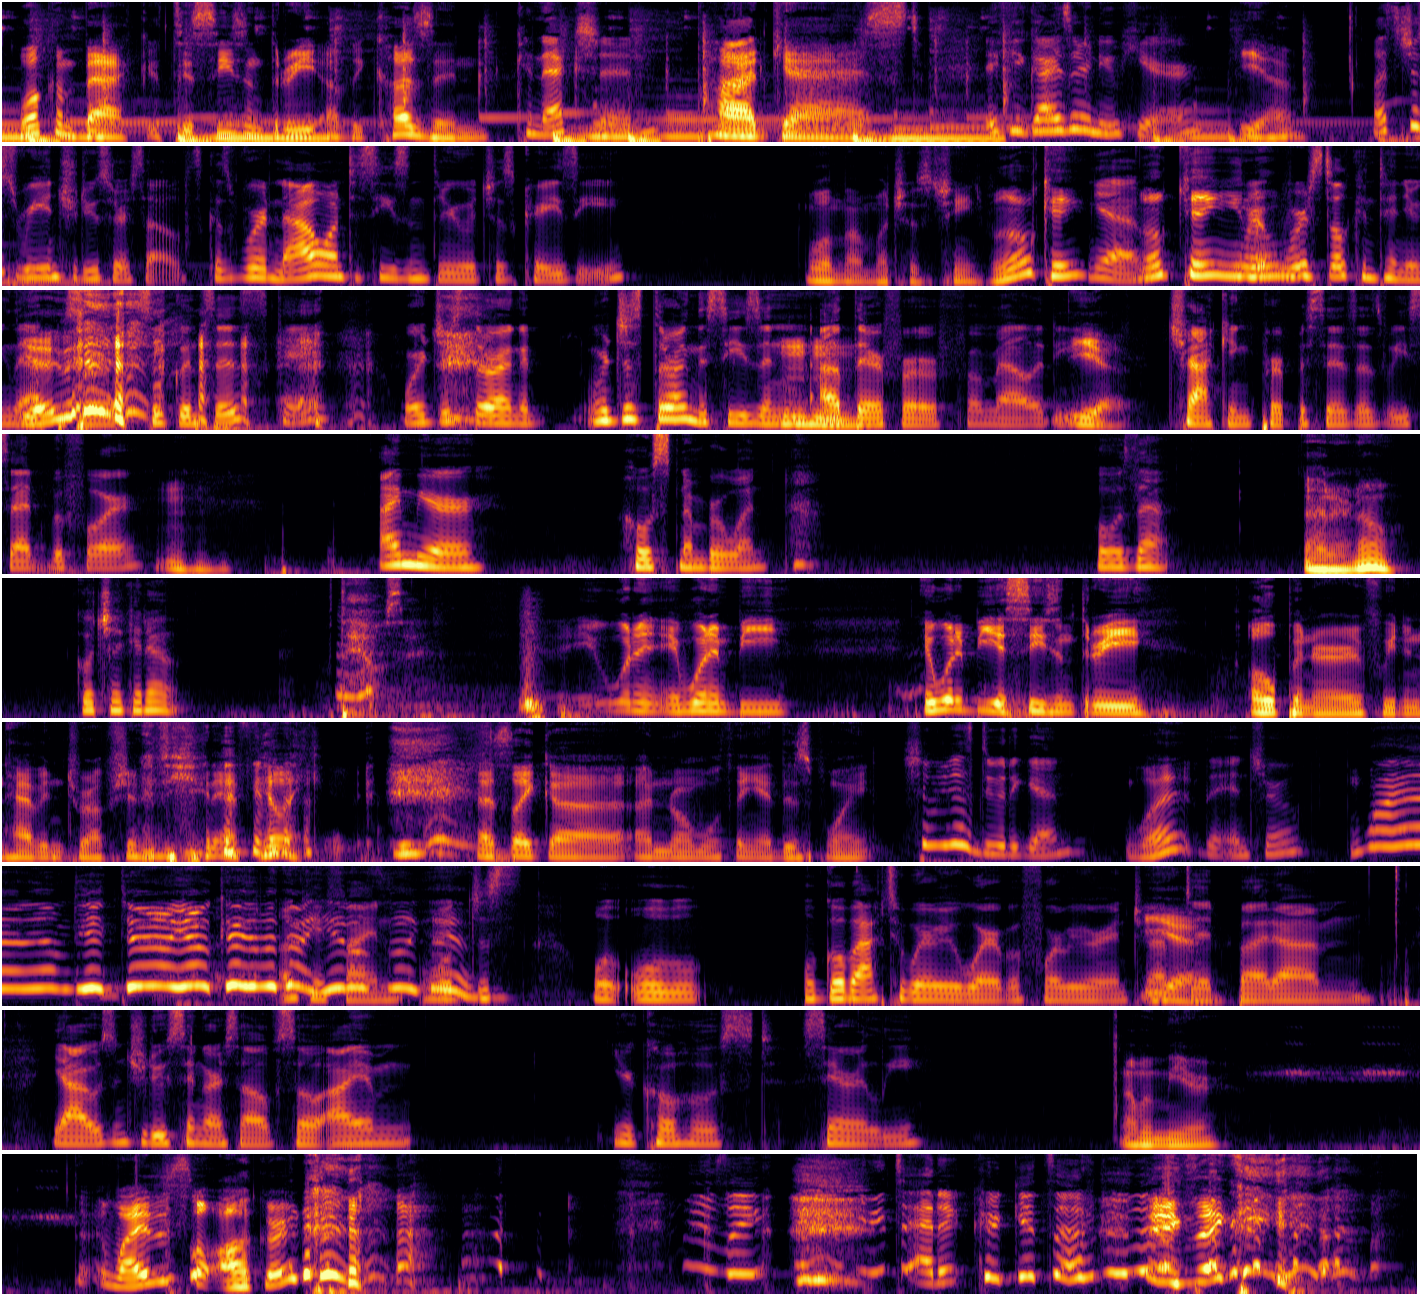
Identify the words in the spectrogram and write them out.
Welcome back to season three of the Cousin Connection Podcast. podcast. If you guys are new here, Yeah. let's just reintroduce ourselves because we're now on to season three, which is crazy. Well, not much has changed, but okay. Yeah. Okay, you we're, know. we're still continuing the Yeah. sequences. Okay, we're just throwing a we're just throwing the season Mhm. out there for formality, Yeah. tracking purposes, as we said before. hmm I'm your host number one. What was that? I don't know. Go check it out. What the hell is that? It wouldn't. It wouldn't be. It wouldn't be a season three opener if we didn't have interruption at the end. I feel like that's like a, a normal thing at this point. Should we just do it again? What? The intro. Why? Okay with that. Okay, fine. like We'll just we'll we'll we'll go back to where we were before we were interrupted. But um, yeah, I was introducing ourselves. So I am your co-host, Sarah Lee. I'm Amir. Why is it so awkward? I was like, you need to edit crickets after that. exactly.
